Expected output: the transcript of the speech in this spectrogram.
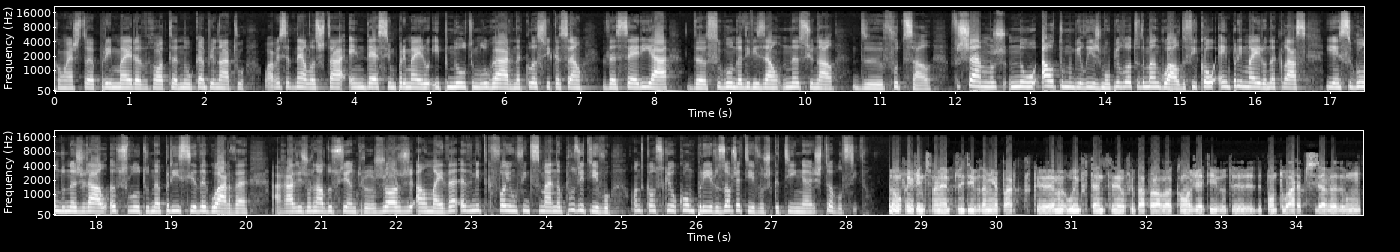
Com esta primeira derrota no campeonato, o ABC de Nelas está em 11º e penúltimo lugar na classificação da Série A da 2 Divisão Nacional de Futsal. Fechamos no automobilismo. O piloto de Mangualde ficou em primeiro na classe e em segundo na geral absoluto na perícia da Guarda. A Rádio Jornal do Centro, Jorge Almeida, admite que foi um fim de semana positivo, onde conseguiu cumprir os objetivos que tinha estabelecido. Não, foi um fim de semana positivo da minha parte, porque o importante, eu fui para a prova com o objetivo de, de pontuar, eu precisava de um,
